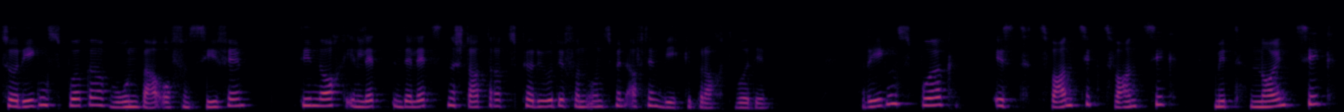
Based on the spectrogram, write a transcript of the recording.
zur Regensburger Wohnbauoffensive, die noch in, in, der letzten Stadtratsperiode von uns mit auf den Weg gebracht wurde. Regensburg ist 2020 mit 90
